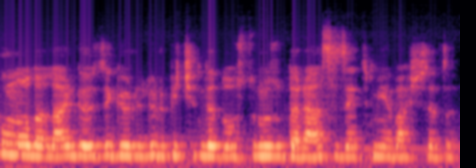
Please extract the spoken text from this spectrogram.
Bu molalar gözle görülür biçimde dostumuzu da rahatsız etmeye başladı.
